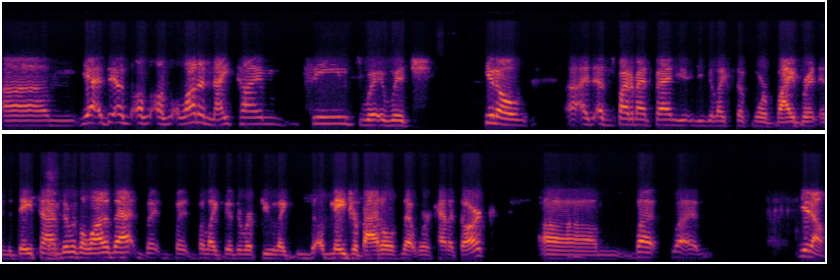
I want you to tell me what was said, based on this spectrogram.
um, yeah, a, a, a lot of nighttime scenes, whi- which, you know, uh, as as a Spider-Man fan, you, you like stuff more vibrant in the daytime. Yeah. There was a lot of that, but but but like there, there were a few like major battles that were kind of dark. Um, but uh, you know,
